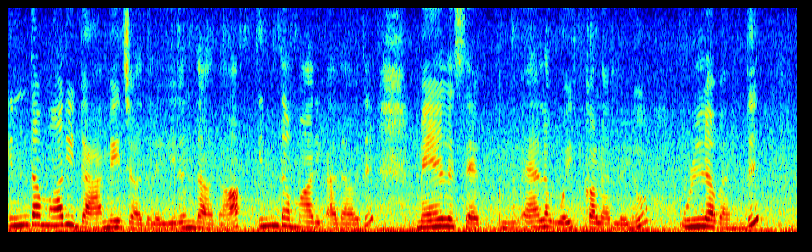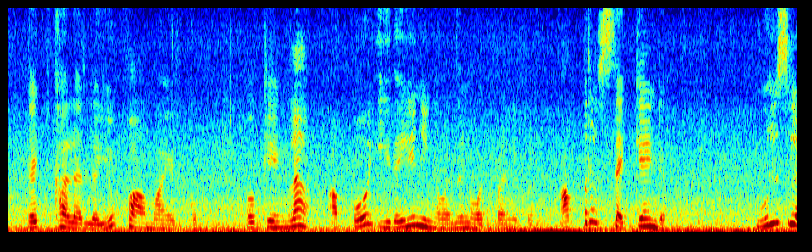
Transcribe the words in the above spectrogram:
இந்த மாதிரி டேமேஜ் அதில் இருந்தால் தான் இந்த மாதிரி அதாவது மேலே செ மேலே ஒயிட் கலர்லேயும் உள்ளே வந்து ரெட் கலர்லேயும் ஃபார்ம் ஆகிருக்கும் ஓகேங்களா? அப்போது இதையும் நீங்கள் வந்து நோட் பண்ணிக்கணும். அப்புறம் செகண்டு ஒரு சில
